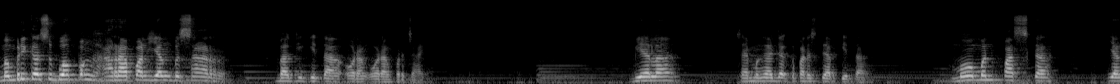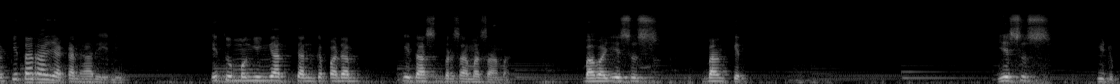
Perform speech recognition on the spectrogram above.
memberikan sebuah pengharapan yang besar bagi kita, orang-orang percaya. Biarlah saya mengajak kepada setiap kita, momen Paskah yang kita rayakan hari ini itu mengingatkan kepada kita bersama-sama bahwa Yesus bangkit. Yesus hidup.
